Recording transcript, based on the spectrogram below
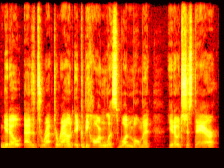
you know, as it's wrapped around, it could be harmless one moment. You know, it's just there.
